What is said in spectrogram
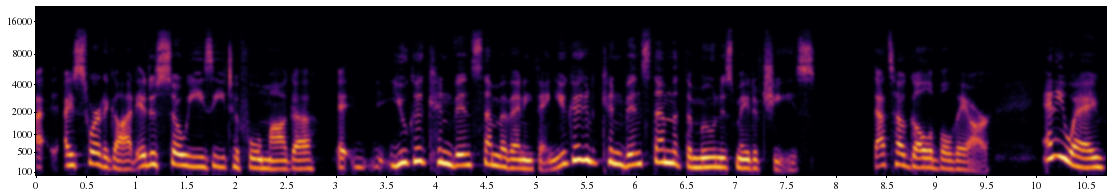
I, I swear to God, it is so easy to fool MAGA. It, you could convince them of anything. You could convince them that the moon is made of cheese. That's how gullible they are. Anyway,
